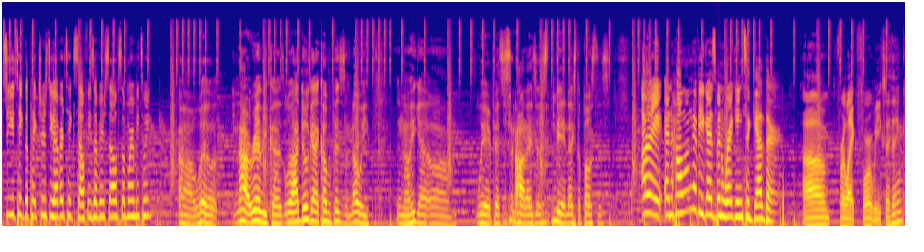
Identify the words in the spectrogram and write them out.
So you take the pictures. Do you ever take selfies of yourself somewhere in between? Uh, well, not really, cause well, I do got a couple pictures of Noe. You know, he got um weird pictures and all that, just being next to posters. All right. And how long have you guys been working together? Um, for like four weeks, I think.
